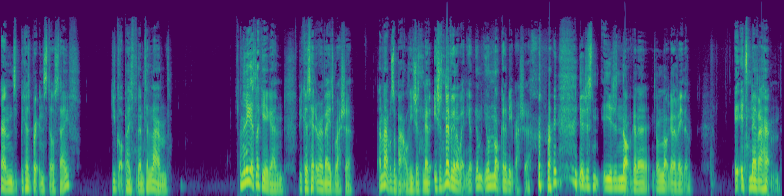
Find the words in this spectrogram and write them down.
and because Britain's still safe, you've got a place for them to land. And then he gets lucky again because Hitler invades Russia. And that was a battle he's just never he's just never going to win. You're, you're, you're not going to beat Russia, right? You're just you're just not gonna you're not going to beat them. It, it's never happened.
